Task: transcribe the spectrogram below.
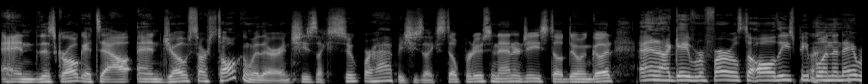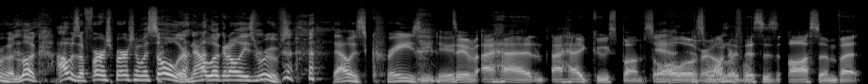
And this girl gets out and Joe starts talking with her and she's like super happy. She's like still producing energy, still doing good. And I gave referrals to all these people in the neighborhood. Look, I was the first person with solar. Now look at all these roofs. That was crazy, dude. Dude, I had I had goosebumps Yeah, all over. I was like, this is awesome. But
